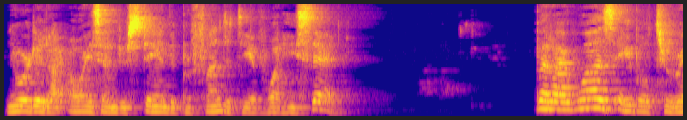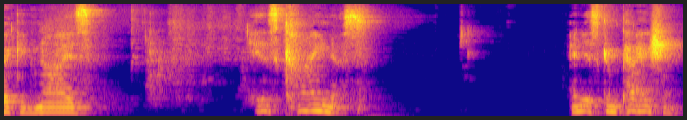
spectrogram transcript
Nor did I always understand the profundity of what he said. But I was able to recognize his kindness and his compassion.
